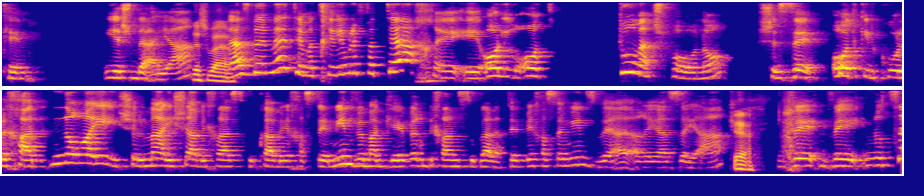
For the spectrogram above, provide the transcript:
כן, יש בעיה. יש בעיה. ואז באמת הם מתחילים לפתח אה, אה, או לראות too much porno, שזה עוד קלקול אחד נוראי של מה אישה בכלל זקוקה ביחסי מין ומה גבר בכלל מסוגל לתת ביחסי מין, זה הרי הזיה. כן. ונוצר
